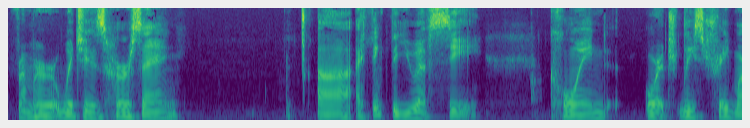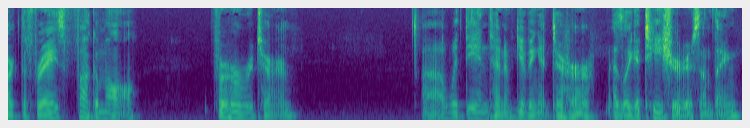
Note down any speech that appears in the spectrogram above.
from her, which is her saying, uh, I think the UFC coined or at least trademarked the phrase fuck them all for her return uh, with the intent of giving it to her as like a t shirt or something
